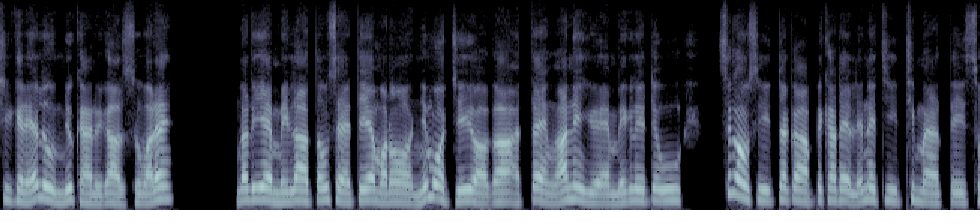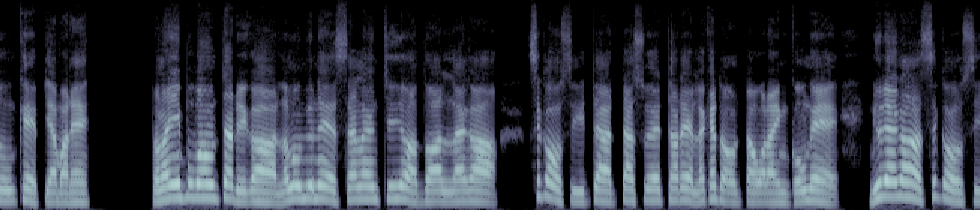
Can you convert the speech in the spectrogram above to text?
ရှိခဲ့တယ်လို့မြို့ခံတွေကဆိုပါတယ်။နောက်တစ်ရက်မေလ30ရက်မှာတော့ညမော်ကျေးရွာကအသက်9နှစ်အရွယ်မိန်းကလေးတဦးစစ်ကောင်စီတပ်ကပစ်ခတ်တဲ့လက်နက်ကြီးထိမှန်သေဆုံးခဲ့ပြန်ပါတယ်။တော်လိုင်းပူပေါင်းတပ်တွေကလောလုံးမျိုးနဲ့ဆန်းလန်းကျေးရွာသွားလမ်းက စစ်ကောင်စီတပ်တပ်ဆွဲထားတဲ့လက်ခတ်တော်တာဝါတိုင်းကုန်းနဲ့မြို့ထဲကစစ်ကောင်စီ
